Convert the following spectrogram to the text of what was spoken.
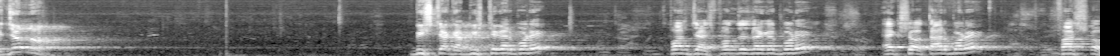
এর জন্য বিশ টাকা, বিশ টাকার পরে পঞ্চাশ পঞ্চাশ টাকার পরে একশো, তারপরে পাঁচশো।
